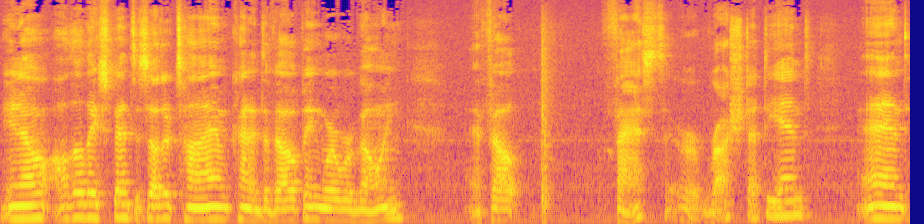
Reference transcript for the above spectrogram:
You know, although they spent this other time kind of developing where we're going, it felt fast or rushed at the end. And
